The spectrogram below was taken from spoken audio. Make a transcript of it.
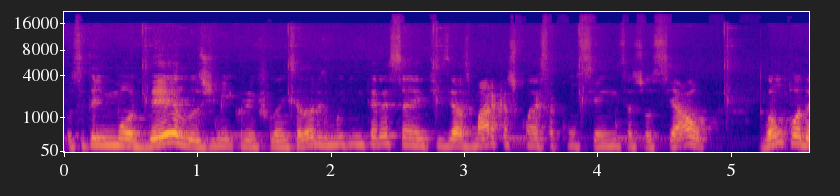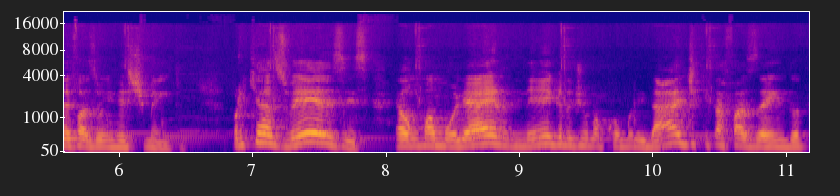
você tem modelos de microinfluenciadores muito interessantes e as marcas com essa consciência social vão poder fazer um investimento. Porque às vezes é uma mulher negra de uma comunidade que está fazendo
